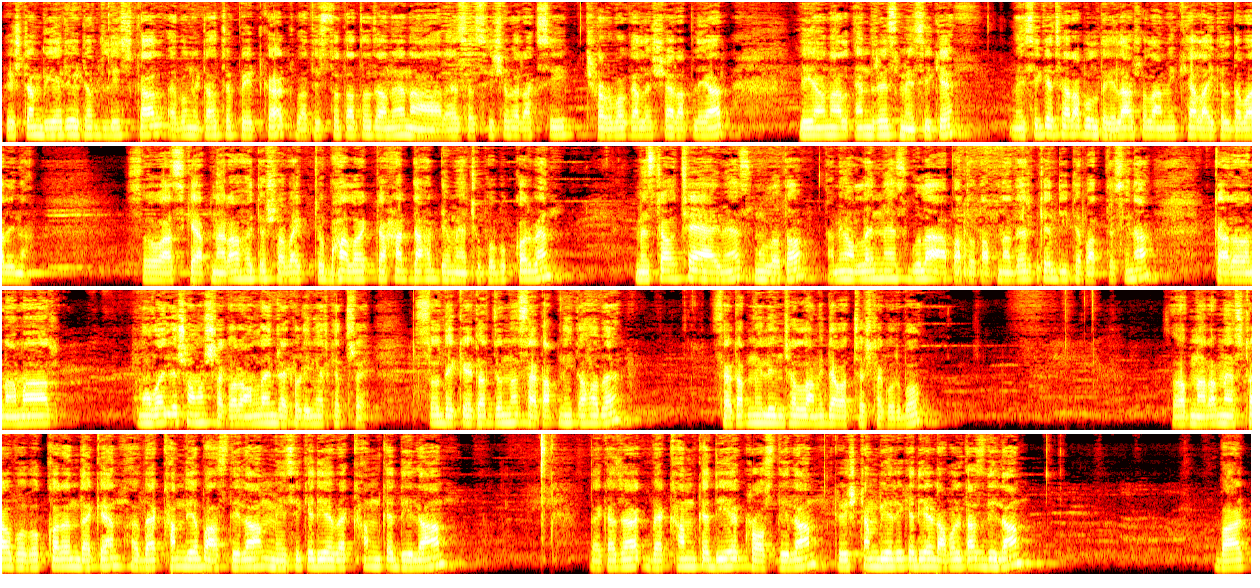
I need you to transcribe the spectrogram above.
খ্রিস্টান ভিয়েরি এটা ব্লিসকাল এবং এটা হচ্ছে পেট কার্ড বাতিস্ততা তো জানেন, আর এস এস হিসেবে রাখছি সর্বকালের সেরা প্লেয়ার লিওনাল অ্যান্ড্রেস মেসিকে। মেসিকে ছাড়া বলতে গেলে আসলে আমি খেলাই খেলতে পারি না। সো আজকে আপনারা হয়তো সবাই একটু ভালো একটা হাড্ডা হাড্ডি ম্যাচ উপভোগ করবেন। ম্যাচটা হচ্ছে আই ম্যাচ মূলত। আমি অনলাইন ম্যাচগুলো আপাতত আপনাদেরকে দিতে পারতেছি না, কারণ আমার মোবাইলে সমস্যা করে অনলাইন রেকর্ডিং এর ক্ষেত্রে। সো দেখে এটার জন্য সেট আপ নিতে হবে। সেট আপ নিলে ইনশাল্লাহ আমি দেওয়ার চেষ্টা করব। তো আপনারা ম্যাচটা উপভোগ করেন, দেখেন। ব্যাকখাম দিয়ে পাস দিলাম, মেসিকে দিয়ে ব্যাকখামকে দিলাম। দেখা যাক ব্যাকহামকে দিয়ে ক্রস দিলাম। ক্রিস্টান বিয়ারিকে দিয়ে ডাবল টাচ দিলাম। বাট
